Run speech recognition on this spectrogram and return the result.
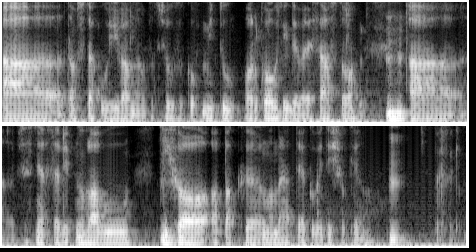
a tam se tak užívám, no. potřebuji jako mít tu horkou, těch 90-100 mm-hmm. a přesně se vypnu hlavu, ticho a pak eh, mám rád ty, jakoby, ty šoky. No. Hmm, perfektně.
